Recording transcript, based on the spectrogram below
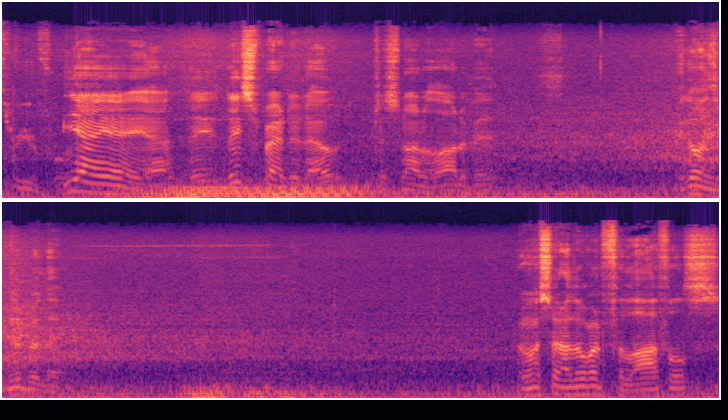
three or four. Yeah, yeah, yeah. They they spread it out, just not a lot of it. It goes good with it. And what's that other one? Falafels.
